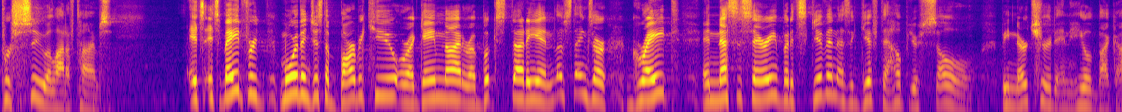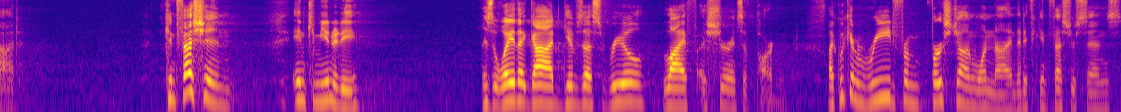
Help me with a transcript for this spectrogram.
pursue a lot of times. It's, it's made for more than just a barbecue or a game night or a book study, and those things are great and necessary, but it's given as a gift to help your soul be nurtured and healed by God. Confession in community is a way that God gives us real life assurance of pardon. Like we can read from 1 John 1 9 that if you confess your sins,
